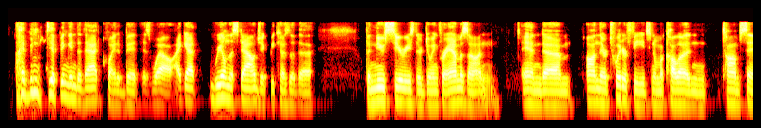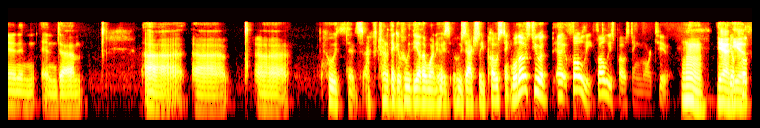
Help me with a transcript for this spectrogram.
I've been dipping into that quite a bit as well. I got real nostalgic because of the the new series they're doing for Amazon and um, on their Twitter feeds, you know, McCulloch and Thompson and and um, uh, uh, uh, who's that's- I'm trying to think of who the other one who's who's actually posting. Well, those two are uh, Foley. Foley's posting more too Hmm. Yeah, You he know, is.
